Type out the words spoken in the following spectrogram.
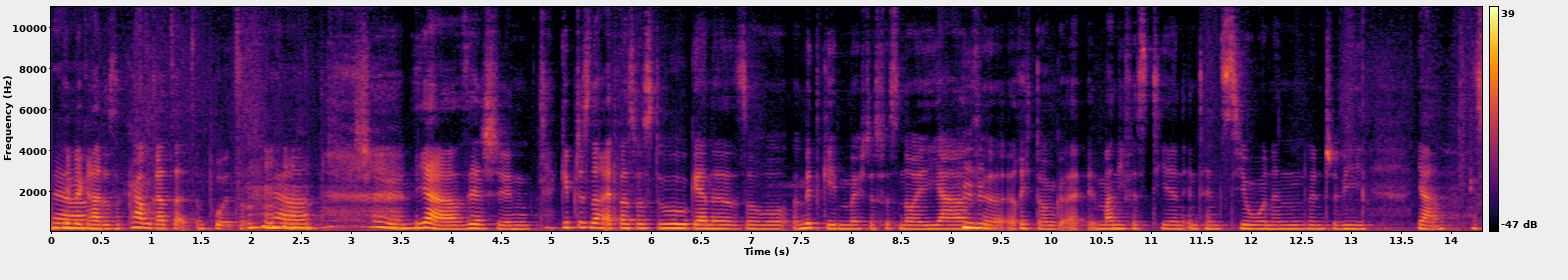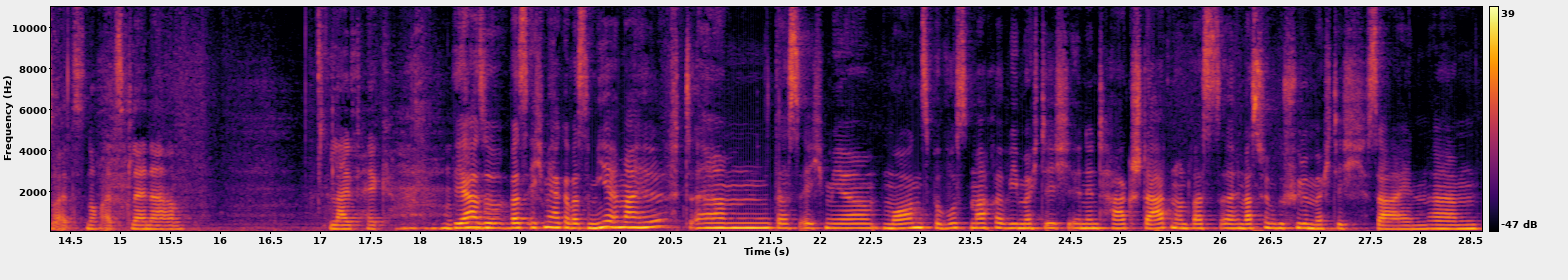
Ja. Mir gerade so kam gerade so als Impuls. Ja, schön. Ja, sehr schön. Gibt es noch etwas, was du gerne so mitgeben möchtest fürs neue Jahr, mhm. für Richtung äh, Manifestieren, Intentionen, Wünsche, wie ja, so als noch als kleiner Lifehack. Ja, also was ich merke, was mir immer hilft, ähm, dass ich mir morgens bewusst mache, wie möchte ich in den Tag starten und was, äh, in was für einem Gefühl möchte ich sein. Ähm,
